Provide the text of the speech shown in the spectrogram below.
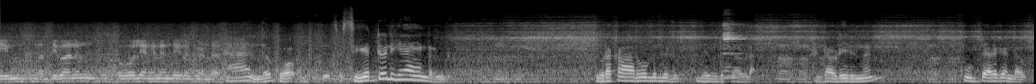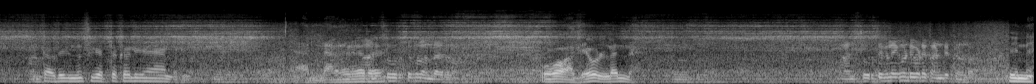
ഈ മദ്യപാനം പോലെ അങ്ങനെ എന്തെങ്കിലുമൊക്കെ ആ എന്തോ സിഗരറ്റ് വലിക്കുന്ന അങ്ങനെ കണ്ടിട്ടുണ്ട്. ഇവിടെ കാർ കൊണ്ടുവന്നിടും തരും ഇവിടുത്തെ അവിടെ. എന്നിട്ട് അവിടെ ഇരുന്ന്. കൂട്ടുകാരൊക്കെ ഉണ്ടാവും. എന്നിട്ട് അവിടെ ഇരുന്ന് സിഗരറ്റൊക്കെ വലിക്കുന്ന കണ്ടിട്ടുണ്ട്. അല്ലാതെ വേറെ ഓ അതേ ഉള്ളല്ലേ. സുഹൃത്തുക്കളെ കൊണ്ട് ഇവിടെ കണ്ടിട്ടുണ്ടോ? പിന്നെ.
